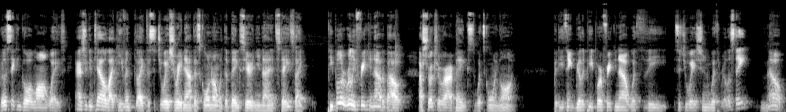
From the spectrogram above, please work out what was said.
real estate can go a long ways. As you can tell, like even like the situation right now that's going on with the banks here in the United States, like people are really freaking out about our structure of our banks, what's going on. But do you think really people are freaking out with the situation with real estate? No.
